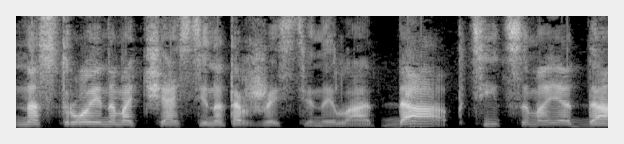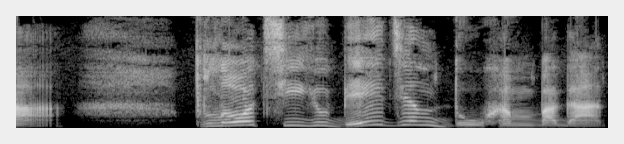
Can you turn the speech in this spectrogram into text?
настроенном отчасти на торжественный лад. Да, птица моя, да. Плотью беден, духом богат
